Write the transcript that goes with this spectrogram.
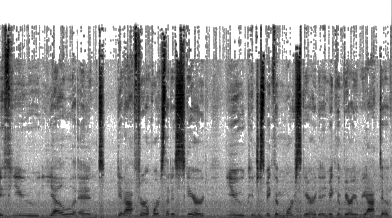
if you yell and get after a horse that is scared, you can just make them more scared and make them very reactive.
